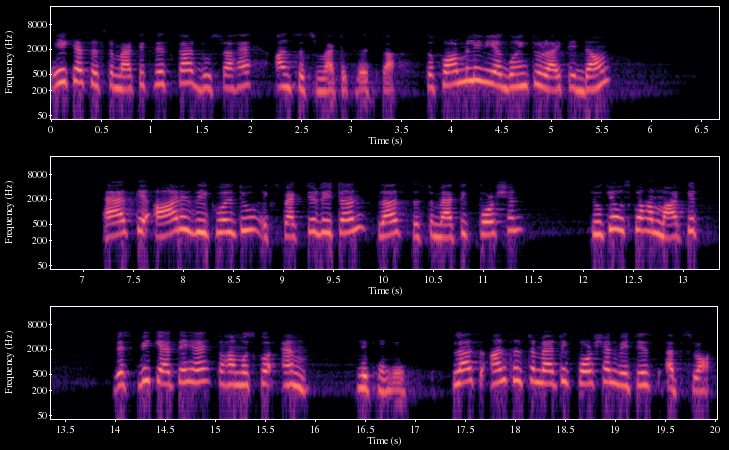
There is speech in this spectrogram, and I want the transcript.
ایک ہے سسٹمیٹک رسک کا، دوسرا ہے انسٹمیٹک رسک کا. تو formally we are going to write it down as کے R is equal to expect return plus systematic portion کیونکہ اس کو ہم مارکیٹ رسک بھی کہتے ہیں، تو ہم اس کو ایم لکھیں گے۔ Plus unsystematic portion which is epsilon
